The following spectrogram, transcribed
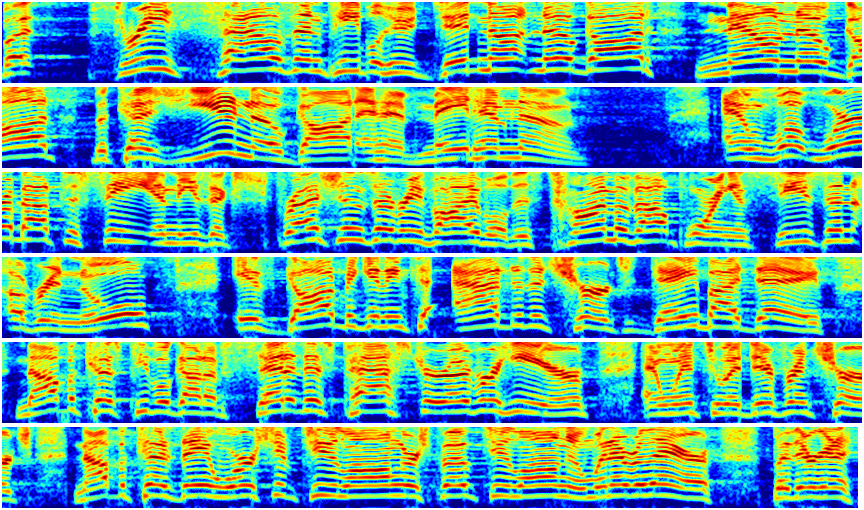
But 3,000 people who did not know God now know God because you know God and have made him known. And what we're about to see in these expressions of revival, this time of outpouring and season of renewal, is God beginning to add to the church day by day, not because people got upset at this pastor over here and went to a different church, not because they worshiped too long or spoke too long and went over there, but they're gonna,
